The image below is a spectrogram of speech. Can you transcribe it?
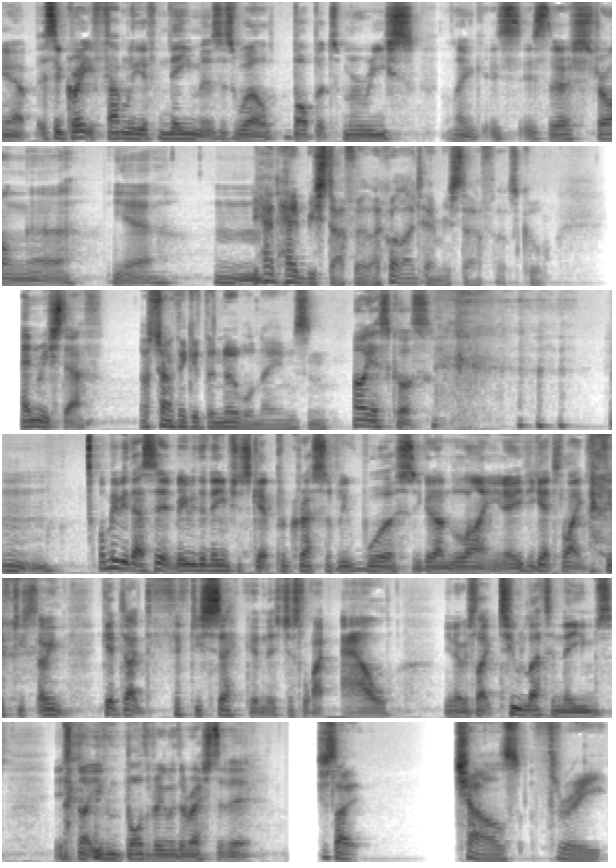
Yeah, it's a great family of namers as well. Bobbert, Maurice. Like, is is there a strong? Uh, yeah. Hmm. We had Henry Staff. I quite liked Henry Staff. That was cool. Henry Staff. I was trying to think of the noble names, and Oh yes, of course. Hmm. Or maybe that's it. Maybe the names just get progressively worse as you go down the line. You know, if you get to like fifty, I mean, get to like fifty second, it's just like Al. You know, it's like two letter names. It's not even bothering with the rest of it. just like Charles three.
